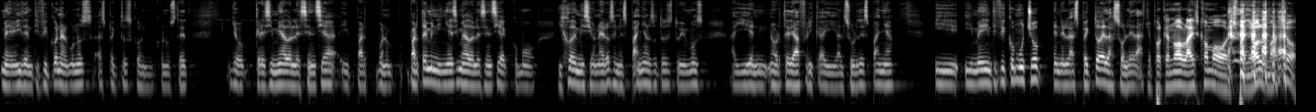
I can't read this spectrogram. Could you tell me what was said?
me identifico en algunos aspectos con, con usted yo crecí mi adolescencia y bueno, parte de mi niñez y mi adolescencia como hijo de misioneros en España. Nosotros estuvimos allí en norte de África y al sur de España y, me identifico mucho en el aspecto de la soledad. ¿Y por qué no habláis como español, macho?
